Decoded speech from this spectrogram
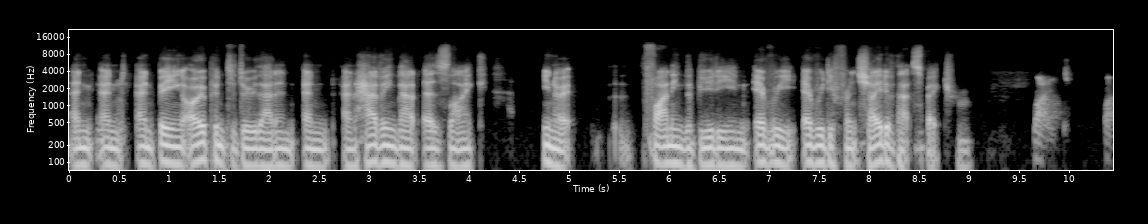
and mm-hmm. and and being open to do that and and and having that as like you know finding the beauty in every every different shade of that spectrum. Right right.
